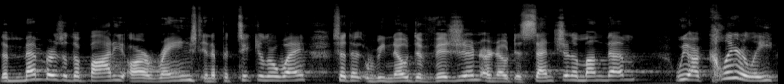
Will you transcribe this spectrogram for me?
The members of the body are arranged in a particular way so that there will be no division or no dissension among them. We are clearly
